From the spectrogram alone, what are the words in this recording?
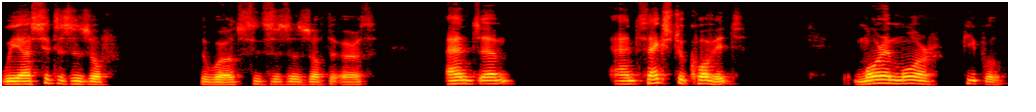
we are citizens of the world, citizens of the earth, and um, and thanks to COVID, more and more people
